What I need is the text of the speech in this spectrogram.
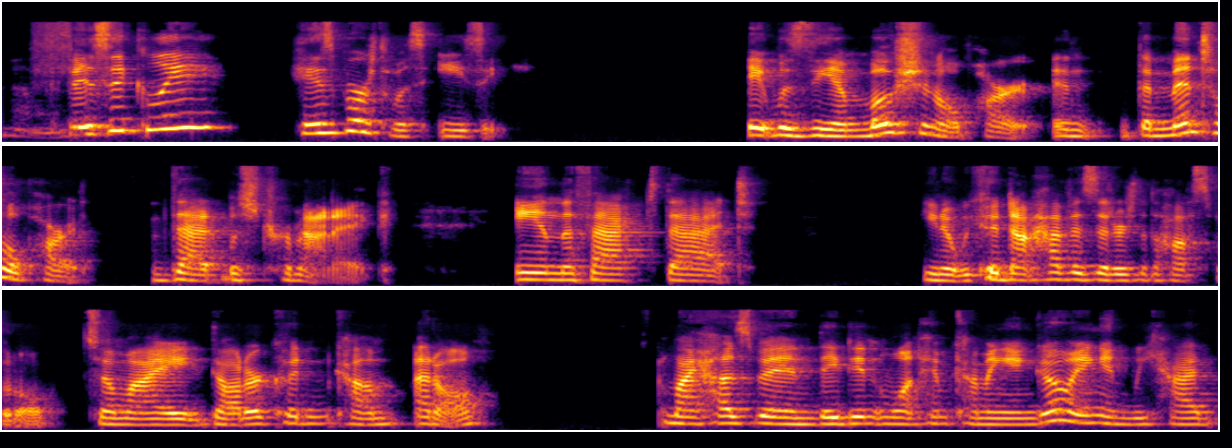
No. Physically, his birth was easy. It was the emotional part and the mental part that was traumatic. And the fact that, you know, we could not have visitors at the hospital. So my daughter couldn't come at all. My husband, they didn't want him coming and going. And we had,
